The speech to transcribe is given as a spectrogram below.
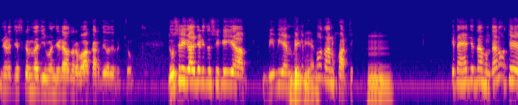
ਜਿਹੜੇ ਜਿਸ ਕਿਸਮ ਦਾ ਜੀਵਨ ਜਿਹੜਾ ਉਹ ਨਿਰਵਾਹ ਕਰਦੇ ਉਹਦੇ ਵਿੱਚੋਂ। ਦੂਸਰੀ ਗੱਲ ਜਿਹੜੀ ਤੁਸੀਂ ਕਹੀ ਆ ਬੀਬੀਐਮ ਬਹੁਤ ਅਨਫੋਰਚੂਨੇਟ ਹੂੰ। ਇਹ ਤਾਂ ਇਹ ਜਿੱਦਾਂ ਹੁੰਦਾ ਨਾ ਉੱਥੇ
